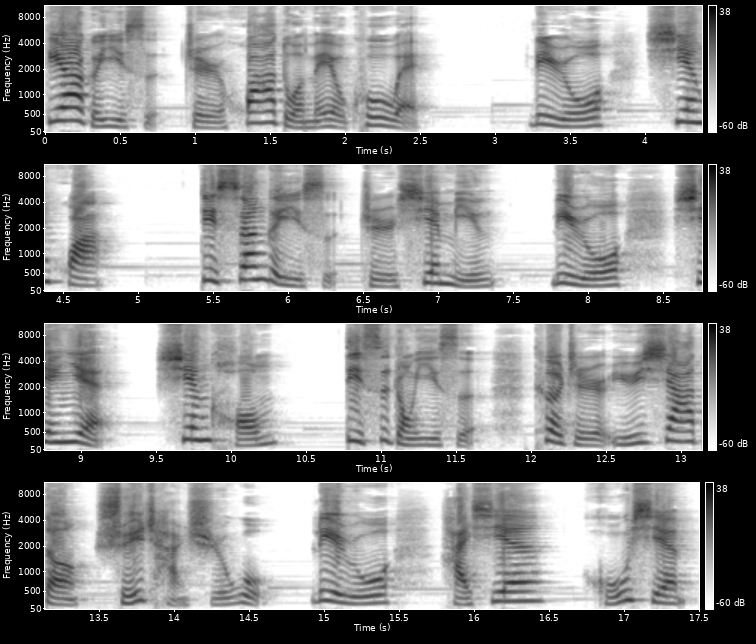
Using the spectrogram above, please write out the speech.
第二个意思指花朵没有枯萎，例如鲜花；第三个意思指鲜明，例如鲜艳。鲜红，第四种意思，特指鱼虾等水产食物，例如海鲜、湖鲜。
